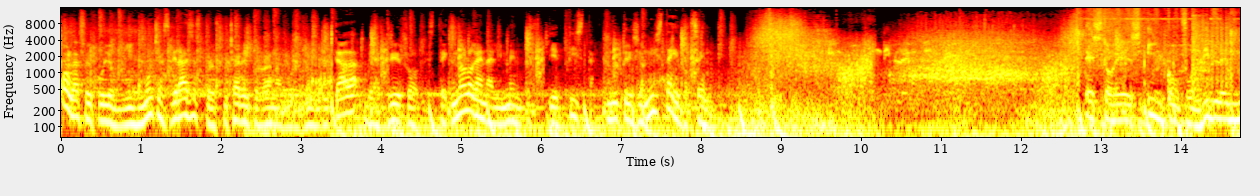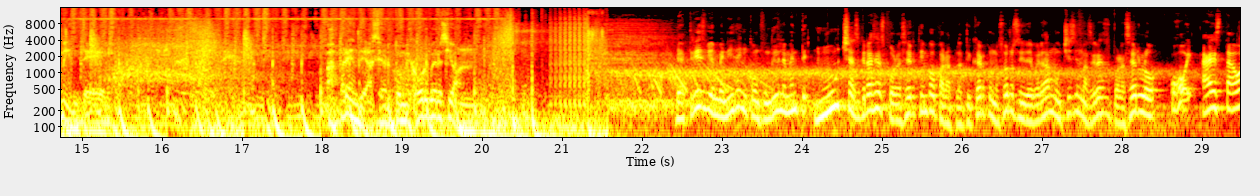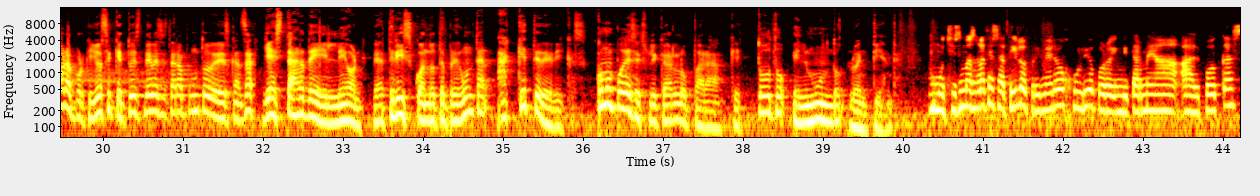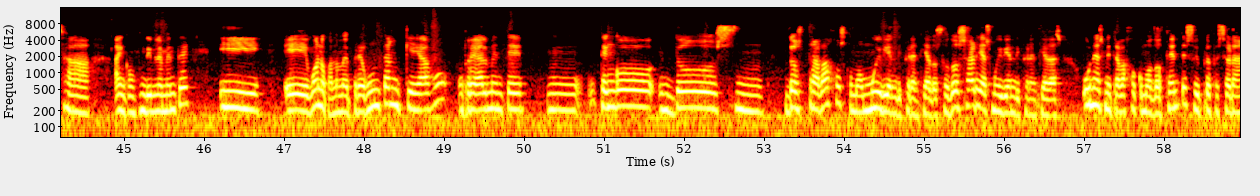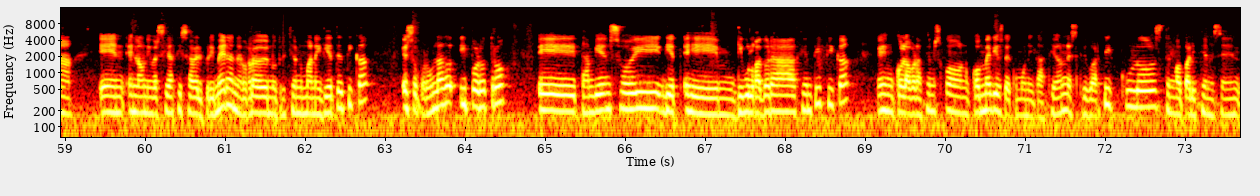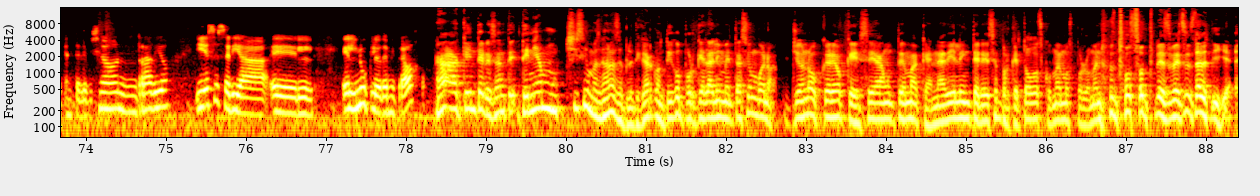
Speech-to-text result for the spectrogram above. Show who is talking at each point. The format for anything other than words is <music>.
Speaker 1: Hola, soy Julio Muñiz. Muchas gracias por escuchar el programa de hoy. Mi invitada, Beatriz Robles, tecnóloga en alimentos, dietista, nutricionista y docente.
Speaker 2: Esto es Inconfundiblemente. Aprende a ser tu mejor versión.
Speaker 1: Beatriz, bienvenida inconfundiblemente. Muchas gracias por hacer tiempo para platicar con nosotros y de verdad muchísimas gracias por hacerlo hoy a esta hora porque yo sé que tú debes estar a punto de descansar. Ya es tarde el león. Beatriz, cuando te preguntan a qué te dedicas, ¿cómo puedes explicarlo para que todo el mundo lo entienda?
Speaker 3: Muchísimas gracias a ti, lo primero, Julio, por invitarme al podcast, a, Inconfundiblemente. Y eh, bueno, cuando me preguntan qué hago, realmente tengo dos, mm, dos trabajos como muy bien diferenciados o dos áreas muy bien diferenciadas. Una es mi trabajo como docente, soy profesora en, en la Universidad Isabel I, en el grado de Nutrición Humana y Dietética. Eso por un lado. Y por otro, eh, también soy eh, divulgadora científica en colaboraciones con, medios de comunicación. Escribo artículos, tengo apariciones en, en televisión, en radio, y ese sería el, el núcleo de mi trabajo.
Speaker 1: Ah, qué interesante. Tenía muchísimas ganas de platicar contigo porque la alimentación, bueno, yo no creo que sea un tema que a nadie le interese porque todos comemos por lo menos <laughs> dos o tres veces al día,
